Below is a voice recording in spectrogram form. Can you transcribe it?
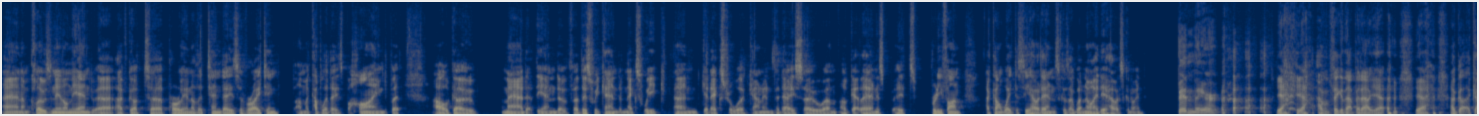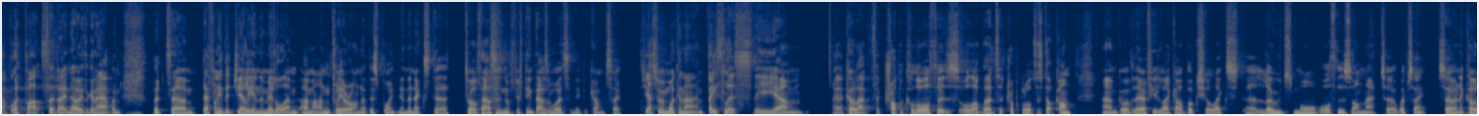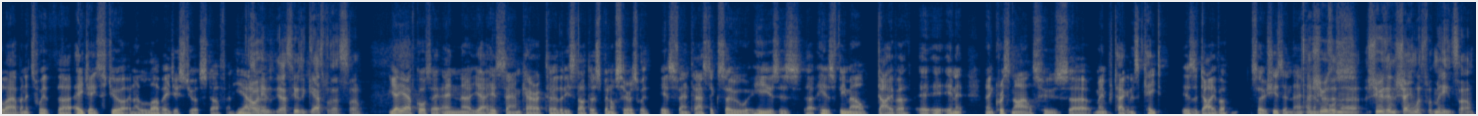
And I'm closing in on the end. Uh, I've got uh, probably another 10 days of writing. I'm a couple of days behind, but I'll go mad at the end of uh, this weekend and next week and get extra word count in per day. So um, I'll get there and it's, it's pretty fun. I can't wait to see how it ends because I've got no idea how it's going to end. Been there. Yeah, yeah. I haven't figured that bit out yet. yeah, I've got a couple of parts that I know is going to happen, but um, definitely the jelly in the middle. I'm I'm unclear on at this point in the next uh, twelve thousand or fifteen thousand words that need to come. So yeah, so I'm working that. And Faceless, the um, uh, collab for tropical authors. All our buds at tropicalauthors.com. Um, go over there if you like our books. You'll like uh, loads more authors on that uh, website. So in a collab, and it's with uh, AJ Stewart, and I love AJ Stewart's stuff. And he has oh, a- he was, yes, he was a guest with us. So yeah, yeah, of course. And uh, yeah, his Sam character that he started a spin off series with is fantastic. So he uses uh, his female diver i- i- in it. And then Chris Niles, whose uh, main protagonist, Kate, is a diver. So she's in that. and then, she was in course- uh, she was in Shameless with me. So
